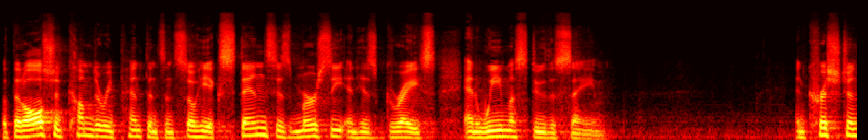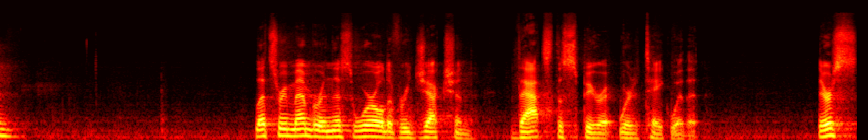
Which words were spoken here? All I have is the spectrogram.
but that all should come to repentance. And so he extends his mercy and his grace, and we must do the same. And, Christian, let's remember in this world of rejection, that's the spirit we're to take with it. There's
